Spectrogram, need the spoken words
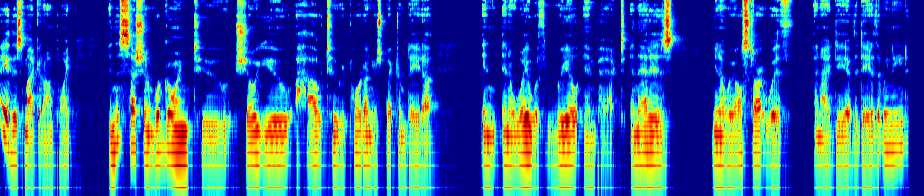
Hey, this is Mike at OnPoint. In this session, we're going to show you how to report on your Spectrum data in, in a way with real impact. And that is, you know, we all start with an idea of the data that we need.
